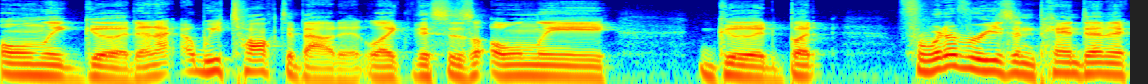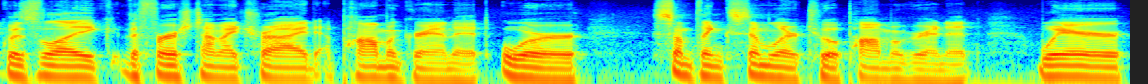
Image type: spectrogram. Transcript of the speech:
only good, and I, we talked about it. Like this is only good, but for whatever reason, Pandemic was like the first time I tried a pomegranate or something similar to a pomegranate, where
